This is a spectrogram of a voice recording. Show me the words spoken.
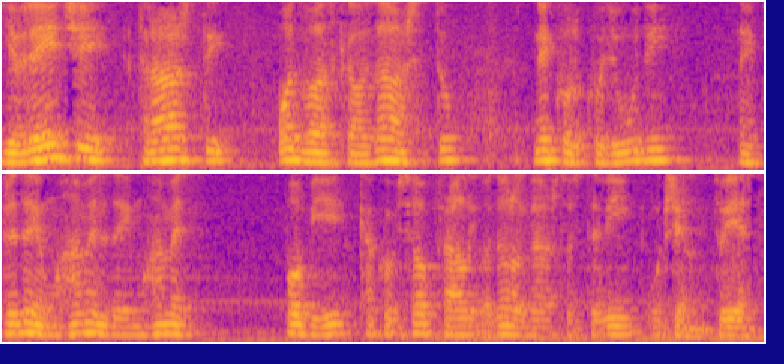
Jevreji će tražiti od vas kao zaštitu nekoliko ljudi da ih predaju Muhammedu, da ih Muhammed pobije kako bi se oprali od onoga što ste vi učinili. To jest,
